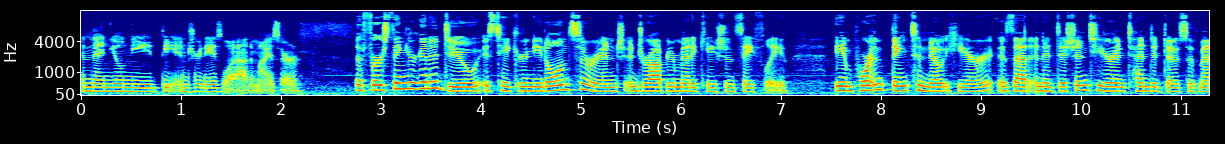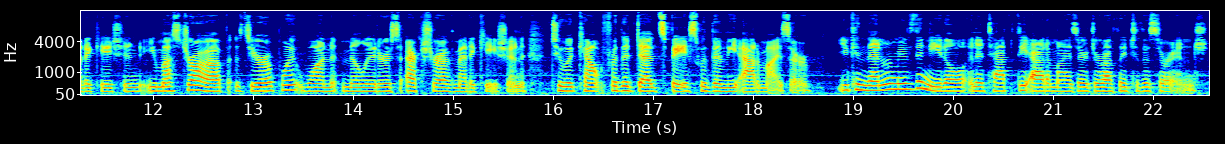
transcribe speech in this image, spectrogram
and then you'll need the intranasal atomizer. The first thing you're going to do is take your needle and syringe and draw up your medication safely. The important thing to note here is that in addition to your intended dose of medication, you must draw up 0.1 milliliters extra of medication to account for the dead space within the atomizer. You can then remove the needle and attach the atomizer directly to the syringe.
